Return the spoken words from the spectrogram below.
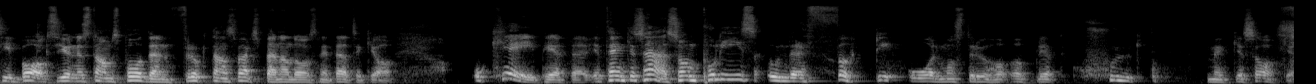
Tillbaks, Gynnestamspodden. Fruktansvärt spännande avsnitt där tycker jag. Okej Peter, jag tänker så här. Som polis under 40 år måste du ha upplevt sjukt mycket saker.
